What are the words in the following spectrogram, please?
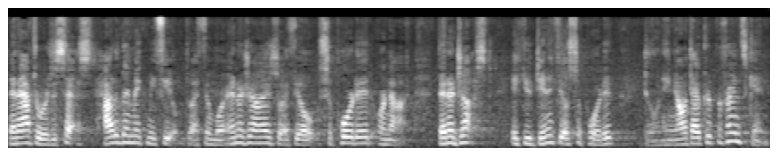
Then afterwards, assess how did they make me feel? Do I feel more energized? Do I feel supported or not? Then adjust. If you didn't feel supported, don't hang out with that group of friends again.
